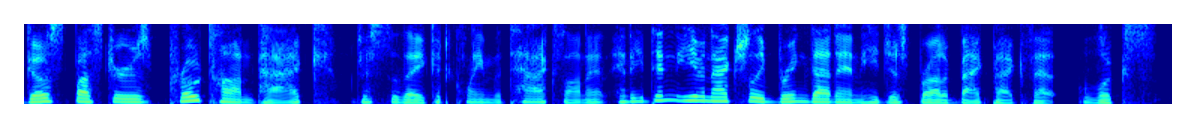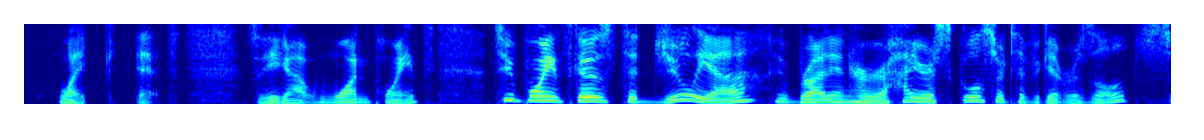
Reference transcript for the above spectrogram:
Ghostbusters Proton Pack just so they could claim the tax on it. And he didn't even actually bring that in. He just brought a backpack that looks like it. So he got one point. Two points goes to Julia, who brought in her higher school certificate results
